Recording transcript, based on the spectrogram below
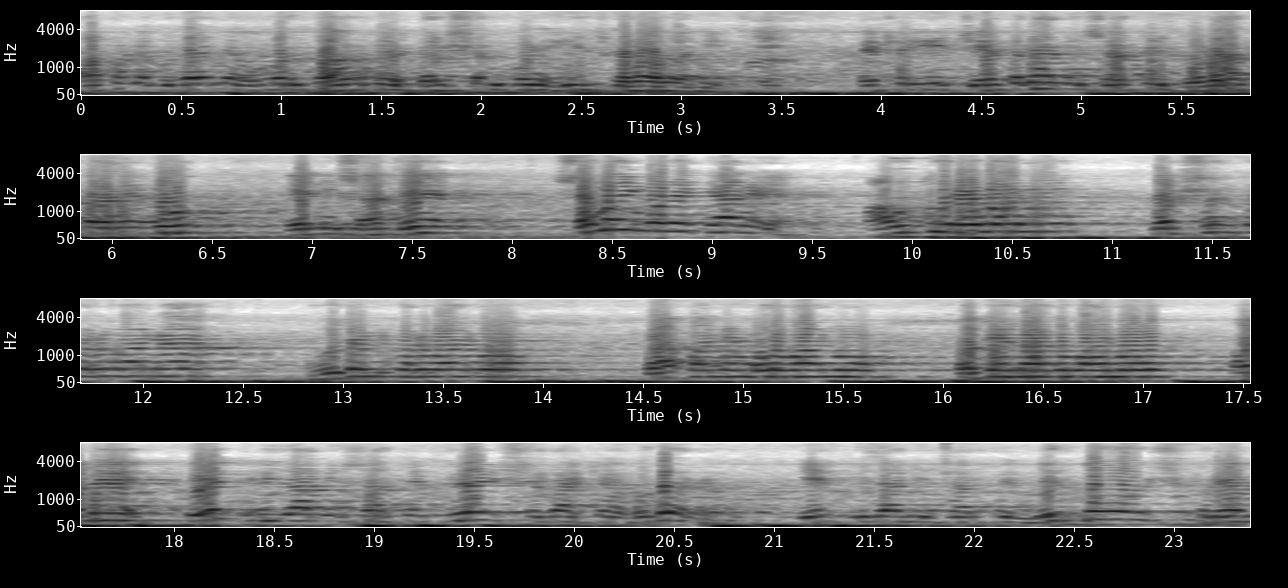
આપણને બધાને અમરધામને દર્શન પણ એ જ કરાવવાની છે. એટલે એ ચેતનાની સાથે જોડાતા રહેજો. એની સાથે સમય મળે ત્યારે આવતું રહેવાનું, દર્શન કરવાના, ભોજન કરવાનું, બાપાને મળવાનું, પગે લાગવાનું અને એકબીજાની સાથે દ્વેષ રાખ્યા વગર એકબીજાની સાથે નિર્દોષ પ્રેમ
